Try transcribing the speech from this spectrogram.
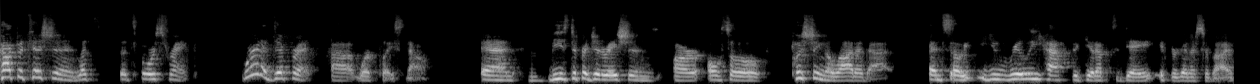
competition, let's let's force rank. We're in a different uh, workplace now. And mm-hmm. these different generations are also pushing a lot of that. And so you really have to get up to date if you're going to survive.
